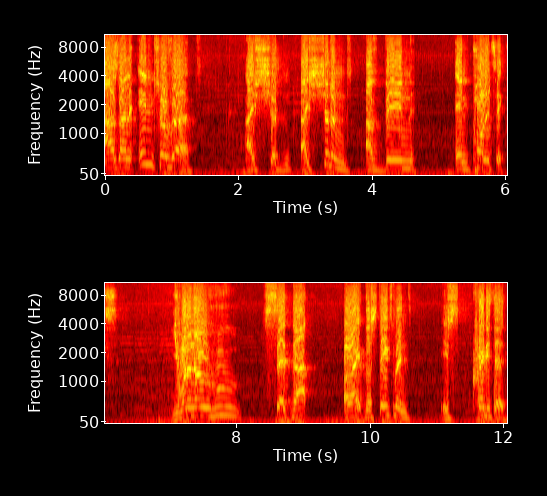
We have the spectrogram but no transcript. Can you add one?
As an introvert, I should I shouldn't have been in politics. You want to know who said that? All right, the statement is credited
